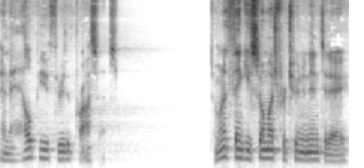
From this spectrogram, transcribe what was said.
and help you through the process. So I want to thank you so much for tuning in today.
